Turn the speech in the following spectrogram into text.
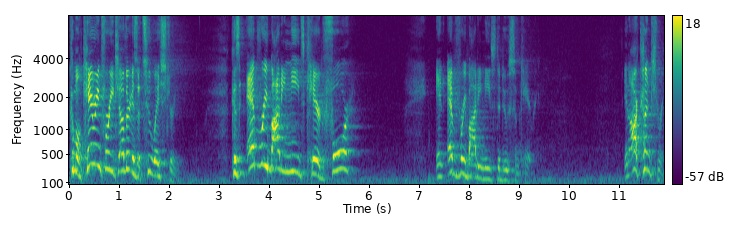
Come on, caring for each other is a two way street. Because everybody needs cared for and everybody needs to do some caring. In our country,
